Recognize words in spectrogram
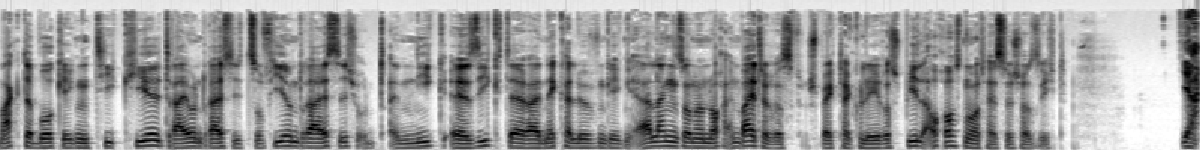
Magdeburg gegen Kiel 33 zu 34 und ein äh, Sieg der Rhein-Neckar-Löwen gegen Erlangen, sondern noch ein weiteres spektakuläres Spiel, auch aus nordhessischer Sicht. Ja,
